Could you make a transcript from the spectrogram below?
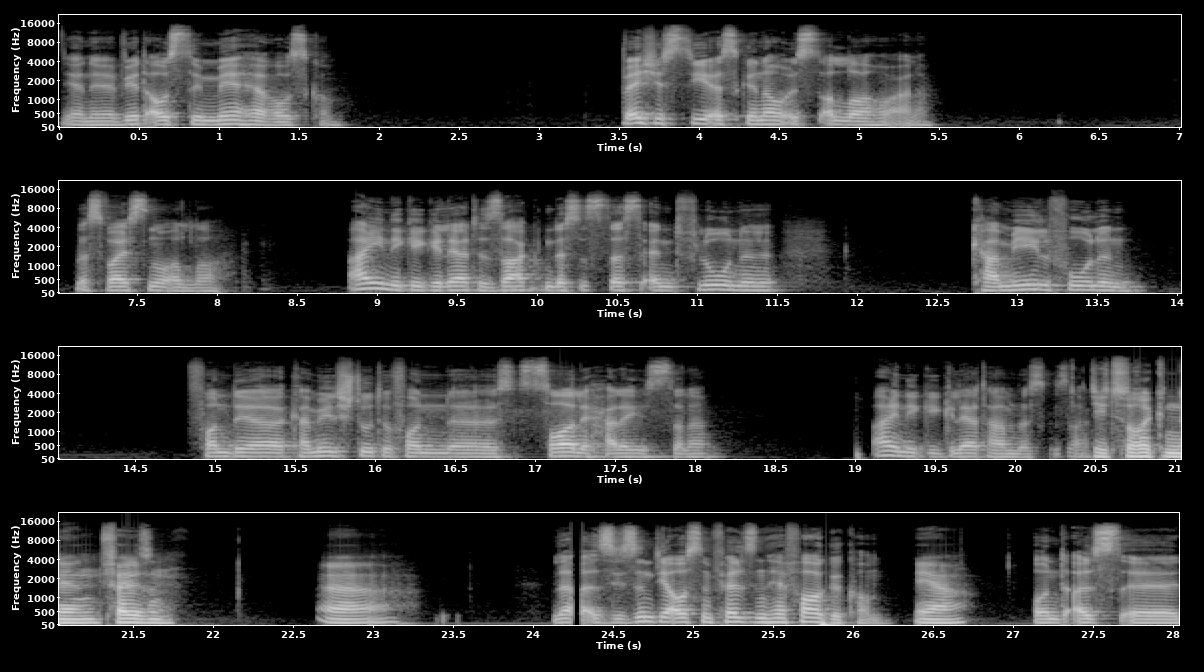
wird aus dem Meer herauskommen. Welches Tier es genau ist, Allahu Alam. Das weiß nur Allah. Einige Gelehrte sagten, das ist das entflohene Kamelfohlen von der Kamelstute von äh, Salih a.s. Einige Gelehrte haben das gesagt. Die zurück in den Felsen. Äh, Sie sind ja aus dem Felsen hervorgekommen. ja. Und als äh,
